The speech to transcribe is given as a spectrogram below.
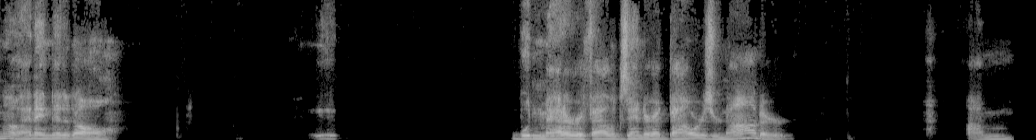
no that ain't it at all. It wouldn't matter if alexander had powers or not or i'm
